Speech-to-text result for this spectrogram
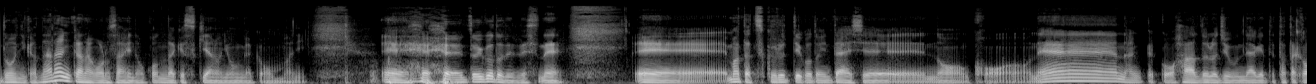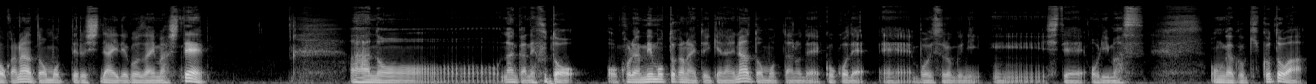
どうにかならんかな、この才能。こんだけ好きやのに音楽ほんまに。えー、ということでですね、えー、また作るっていうことに対しての、こうね、なんかこうハードルを自分で上げて戦おうかなと思ってる次第でございまして、あのー、なんかね、ふと、これはメモっとかないといけないなと思ったので、ここで、えー、ボイスログに、しております。音楽を聴くことは、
